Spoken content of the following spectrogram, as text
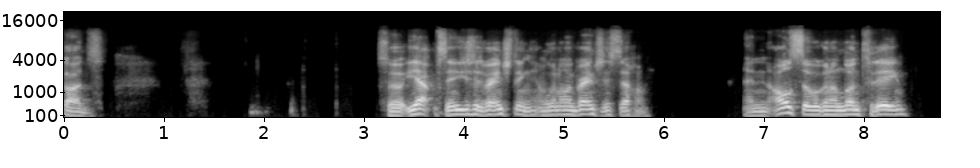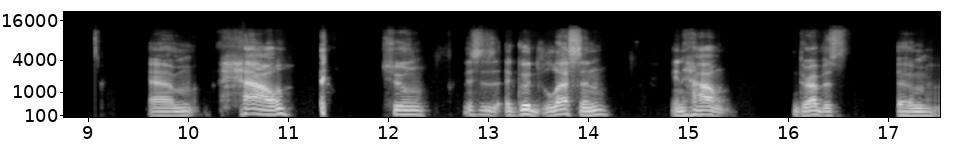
gods. So yeah, so you is very interesting, and we're going to learn very interesting And also, we're going to learn today um, how to. This is a good lesson in how the Rebbe um,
